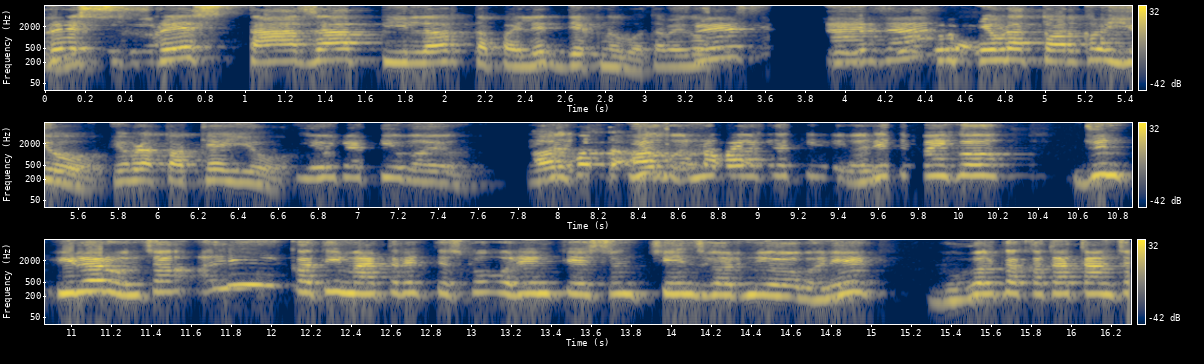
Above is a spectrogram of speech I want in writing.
फ्रेस फ्रेस ताजा पिलर तपाईँले देख्नुभयो। तपाईँको फ्रेस ताजा। एउटा तर्क यो एउटा तथ्य यो। एउटा त्यो भयो। भने तपाईँको जुन पिलर हुन्छ अलिकति मात्रै त्यसको ओरिएन्टेसन चेन्ज गर्ने हो भने भूगोल त कता चाहन्छ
